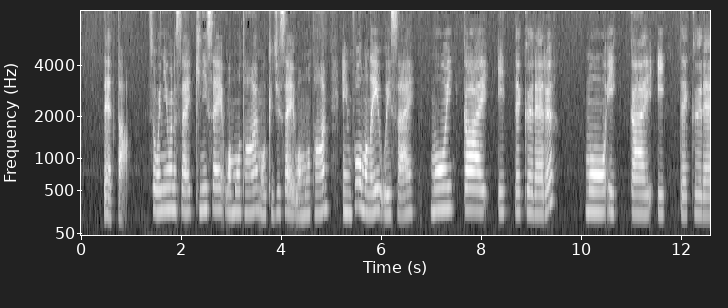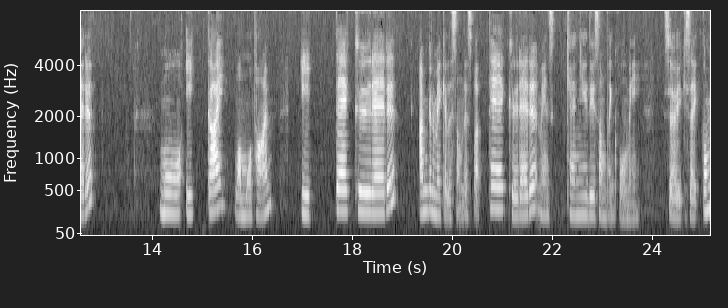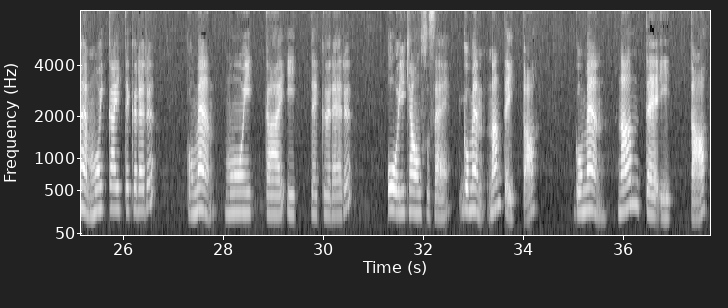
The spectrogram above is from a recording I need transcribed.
てた。So when you want to say, can you say it one more time or could you say it one more time? Informally, we say, もう一回言ってくれるもう一回言ってくれるもう一回 one more time 言ってくれる I'm gonna make a list on this but てくれる means can you do something for me So you can say ごめんもう一回言ってくれるごめんもう一回言ってくれる Or you can also say ごめんなんて言ったごめんなんて言った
